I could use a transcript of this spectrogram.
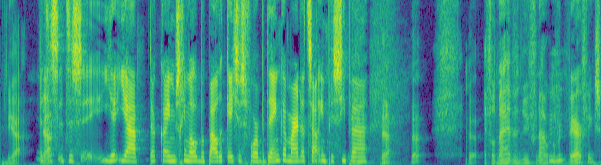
ja. Het Ja. is, het is je, ja, daar kan je misschien wel bepaalde cases voor bedenken, maar dat zou in principe. Ja. Ja. En volgens mij hebben we het nu voornamelijk Mhm. over, het wervings,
